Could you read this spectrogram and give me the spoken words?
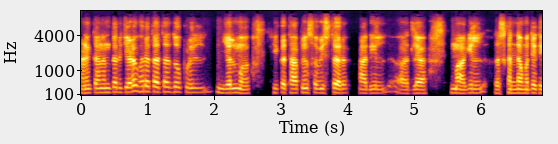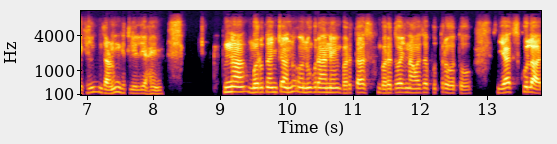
आणि त्यानंतर जडभरताचा जो पुढील जन्म ही कथा आपण सविस्तर आदिल आदल्या मागील स्कंदामध्ये देखील जाणून घेतलेली आहे. पुन्हा मरुतांच्या अनु अनुग्रहाने भरतास भरद्वाज नावाचा पुत्र होतो. याच कुलात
